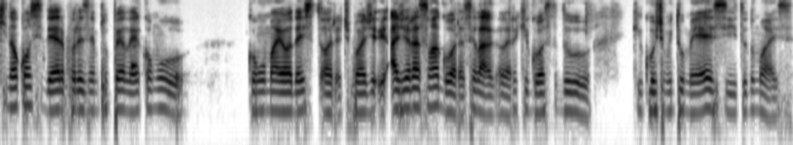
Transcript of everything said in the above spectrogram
que não considera, por exemplo, Pelé como, como o maior da história. Tipo, a, a geração agora, sei lá, a galera que gosta do. que curte muito Messi e tudo mais.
